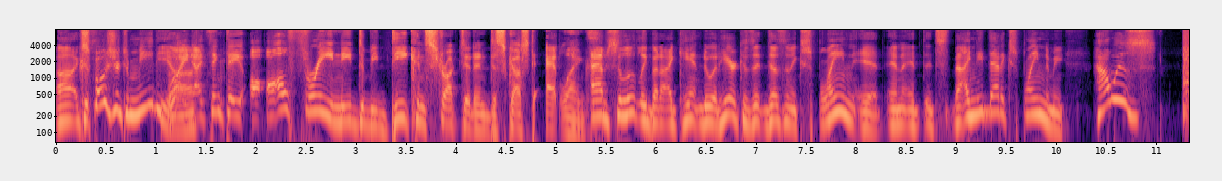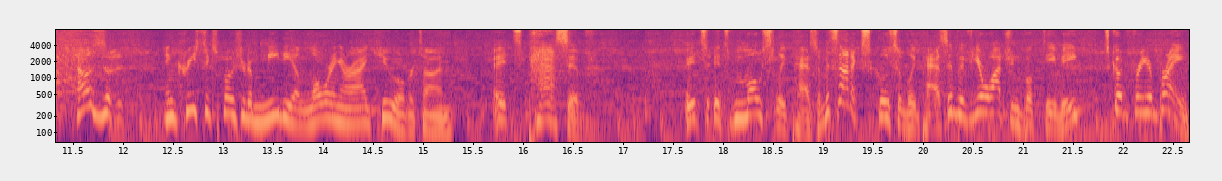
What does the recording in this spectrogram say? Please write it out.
Uh, exposure to media. Right. I think they all three need to be deconstructed and discussed at length. Absolutely, but I can't do it here because it doesn't explain it, and it, it's I need that explained to me. How is how is uh, increased exposure to media lowering our IQ over time? It's passive. It's it's mostly passive. It's not exclusively passive. If you're watching book TV, it's good for your brain.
